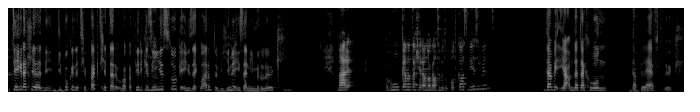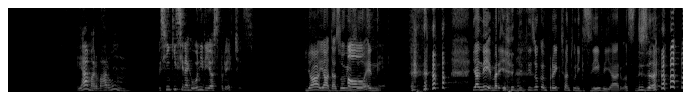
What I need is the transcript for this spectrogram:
tegen dat je die, die boeken hebt gepakt, je hebt daar wat papiertjes Mhm. in gestoken en je bent klaar om te beginnen, is dat niet meer leuk. Maar hoe kan het dat je dan nog altijd met de podcast bezig bent? Dat ja, omdat dat gewoon... Dat blijft leuk. Ja, maar waarom? Misschien kies je dan gewoon niet de juiste projectjes. Ja, ja, dat sowieso. Oh, en. ja, nee, maar dit is ook een project van toen ik zeven jaar was. Dus eh,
